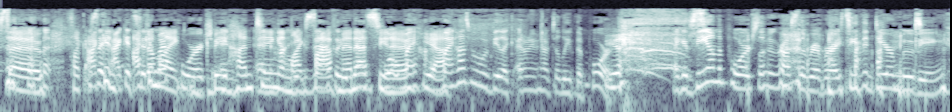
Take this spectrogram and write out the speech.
So it's like I It's can I could sit can on my like porch be and, hunting and in like exactly, five minutes. You know, my, yeah. my husband would be like, I don't even have to leave the porch. I could be on the porch, look across the river. I see the deer moving.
